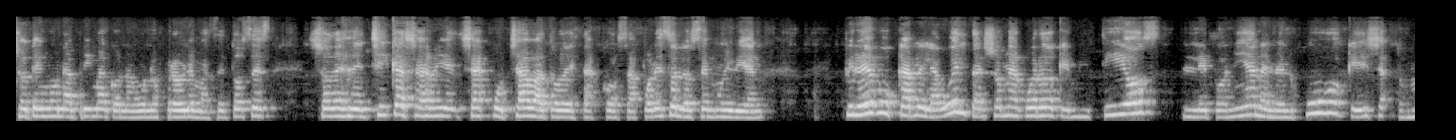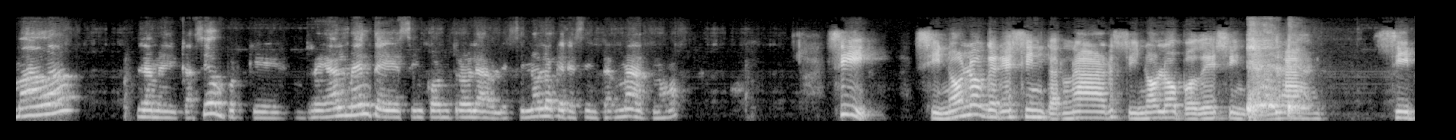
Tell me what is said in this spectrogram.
yo tengo una prima con algunos problemas, entonces yo desde chica ya, ya escuchaba todas estas cosas, por eso lo sé muy bien. Pero es buscarle la vuelta, yo me acuerdo que mis tíos le ponían en el jugo que ella tomaba la medicación, porque realmente es incontrolable, si no lo querés internar, ¿no? Sí, si no lo querés internar, si no lo podés internar, si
